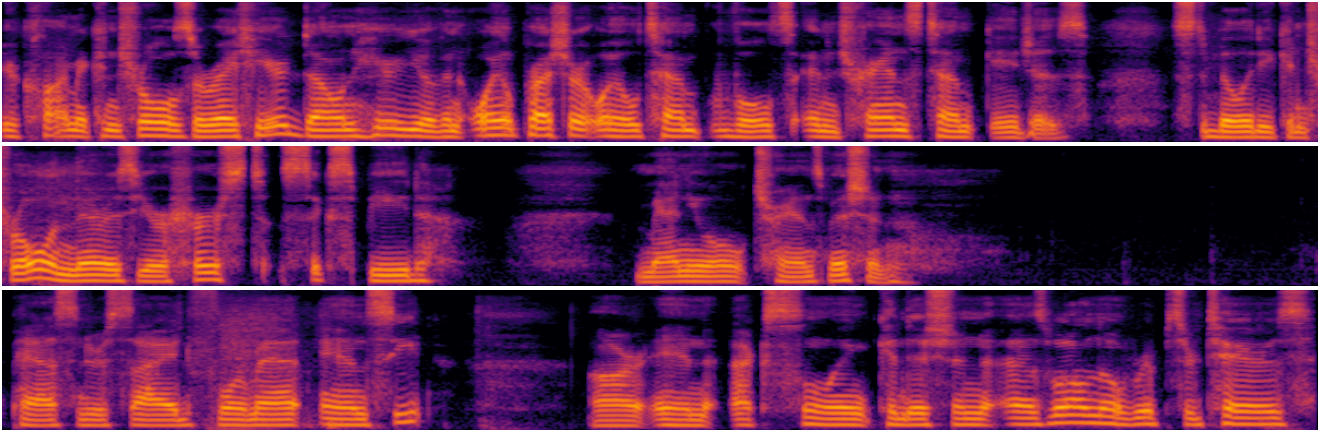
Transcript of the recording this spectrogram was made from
your climate controls are right here. Down here you have an oil pressure, oil temp, volts, and trans temp gauges. Stability control, and there is your Hurst six-speed manual transmission. Passenger side floor mat and seat are in excellent condition as well. No rips or tears.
